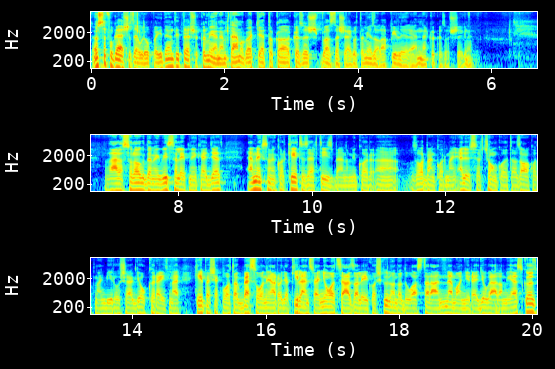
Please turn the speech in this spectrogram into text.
összefogás, az európai identitás, akkor miért nem támogatjátok a közös gazdaságot, ami az alappillére ennek a közösségnek? Válaszolok, de még visszalépnék egyet. Emlékszem, amikor 2010-ben, amikor az Orbán kormány először csonkolta az alkotmánybíróság jogköreit, mert képesek voltak beszólni arra, hogy a 98%-os különadó az talán nem annyira egy jogállami eszköz,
